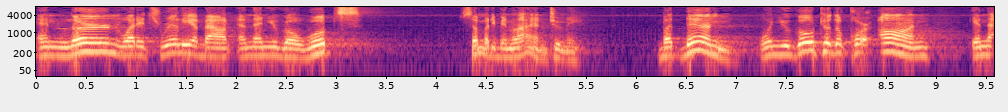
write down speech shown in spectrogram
and learn what it's really about, and then you go, whoops, somebody been lying to me. But then, when you go to the Quran in the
